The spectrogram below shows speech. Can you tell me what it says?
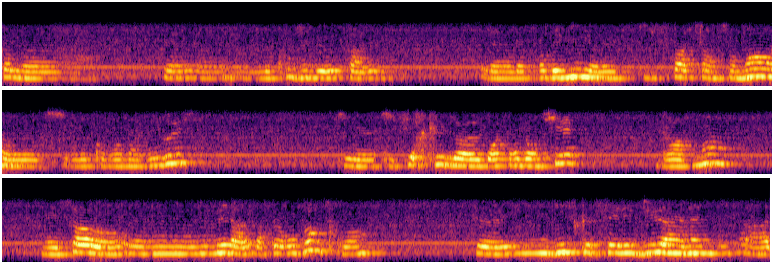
comme euh, le coup du, enfin, la, pandémie qui se passe en ce moment euh, sur le coronavirus, qui, euh, circule dans le monde entier, gravement. Mais ça, on, met la, peur au ventre, quoi. hein. Ils disent que c'est dû à, un à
